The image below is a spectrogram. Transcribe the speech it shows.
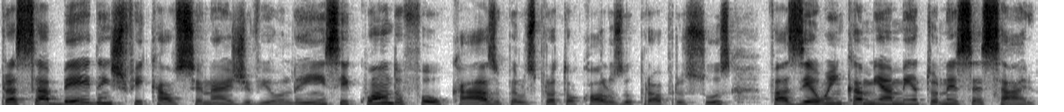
para saber identificar os sinais de violência e quando for o caso, pelos protocolos do próprio SUS, fazer o encaminhamento necessário.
